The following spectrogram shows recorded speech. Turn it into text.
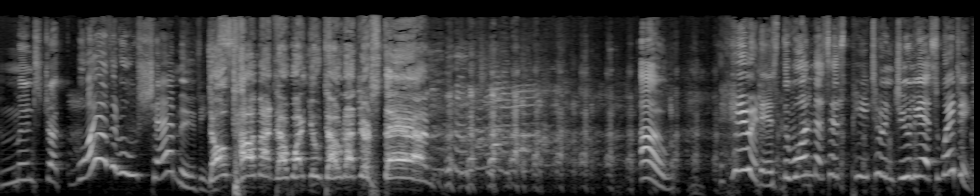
Moonstruck. Why are they all Cher movies? Don't comment on what you don't understand. Oh, here it is, the one that says Peter and Juliet's wedding.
